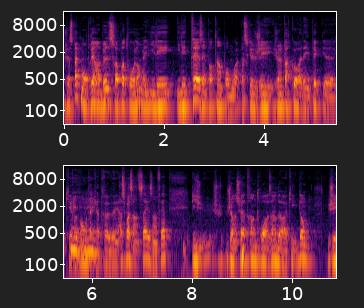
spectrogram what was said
J'espère que mon préambule ne sera pas trop long, mais il est, il est très important pour moi parce que j'ai un parcours olympique euh, qui remonte à 80, à 76 en fait, puis je- je- j'en suis à 33 ans de hockey. Donc, je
